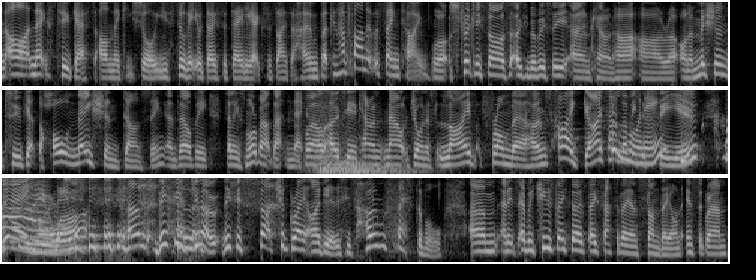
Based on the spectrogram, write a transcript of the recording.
And our next two guests are making sure you still get your dose of daily exercise at home, but can have fun at the same time. Well, Strictly stars Oti Mabuse and Karen Hauer are uh, on a mission to get the whole nation dancing, and they'll be telling us more about that next. Well, Oti and Karen now join us live from their homes. Hi, guys. How Good lovely morning. to see you. there you are. Um, this is, you know, this is such a great idea. This is Home Festival, um, and it's every Tuesday, Thursday, Saturday, and Sunday on Instagram,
